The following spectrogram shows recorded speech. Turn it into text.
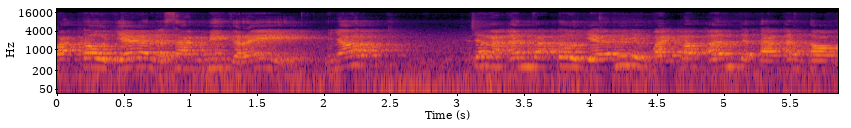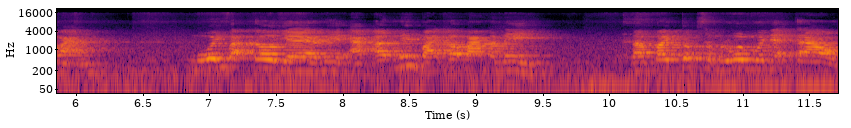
វ៉ាក់តូយ៉ែលដោយសារមានការ៉េឃើញអត់ចឹងអា n វ៉ាក់តូយ៉ែលនេះយើងបែកបោះ n ទៅតា n ដកម៉ានមួយវ៉ាក់តូយ៉ែលនេះអា n នេះបែកបោះបានប៉ុណ្នេះដើម្បីទុកសម្រួលមួយអ្នកក្រោម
